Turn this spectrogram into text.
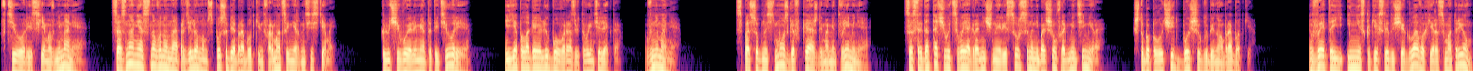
В теории схемы внимания Сознание основано на определенном способе обработки информации нервной системой. Ключевой элемент этой теории, и я полагаю любого развитого интеллекта – внимание. Способность мозга в каждый момент времени сосредотачивать свои ограниченные ресурсы на небольшом фрагменте мира, чтобы получить большую глубину обработки. В этой и нескольких следующих главах я рассмотрю,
